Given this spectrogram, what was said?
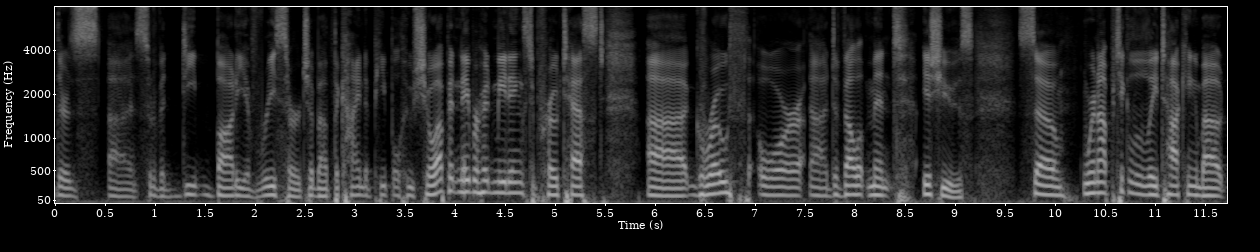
there's uh, sort of a deep body of research about the kind of people who show up at neighborhood meetings to protest uh, growth or uh, development issues. So, we're not particularly talking about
